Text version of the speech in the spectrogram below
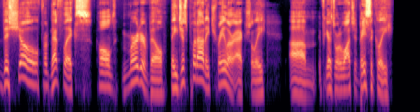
the show from Netflix called Murderville. They just put out a trailer, actually. Um, if you guys want to watch it, basically,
